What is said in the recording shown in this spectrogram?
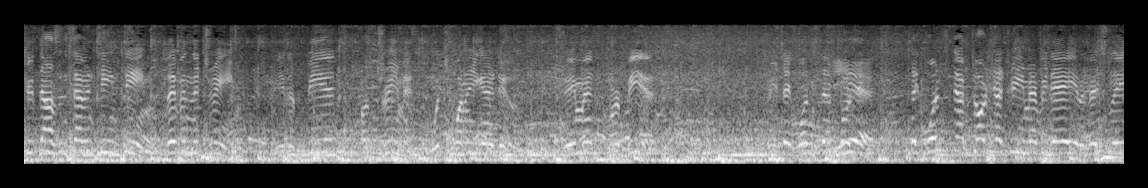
2017 theme, living the dream. Either be it or dream it. Which one are you gonna do? Dream it or be it? You take one step towards it. Take one step towards that dream every day and eventually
